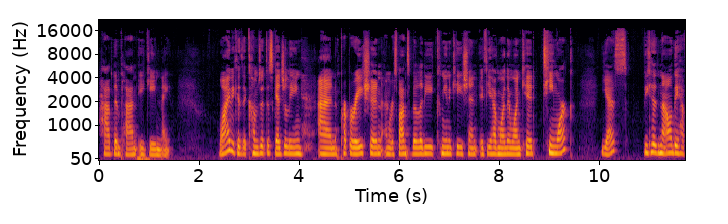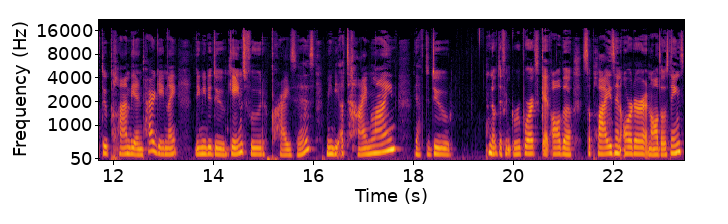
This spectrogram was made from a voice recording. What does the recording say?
have them plan a game night. Why? Because it comes with the scheduling and preparation and responsibility, communication. If you have more than one kid, teamwork. Yes, because now they have to plan the entire game night. They need to do games, food, prizes, maybe a timeline. They have to do, you know, different group works, get all the supplies in order and all those things.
